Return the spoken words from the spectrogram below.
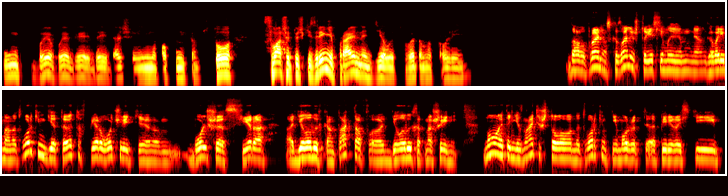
пункт Б, В, Г, Д и дальше именно по пунктам. Что, с вашей точки зрения, правильно делать в этом направлении? Да, вы правильно сказали, что если мы говорим о нетворкинге, то это в первую очередь э, больше сфера а, деловых контактов, деловых отношений. Но это не значит, что нетворкинг не может э, перерасти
